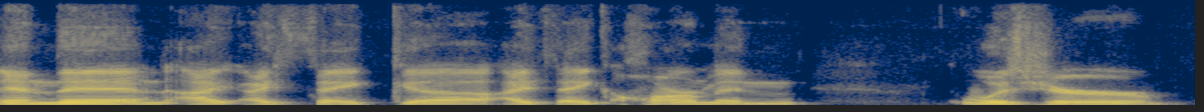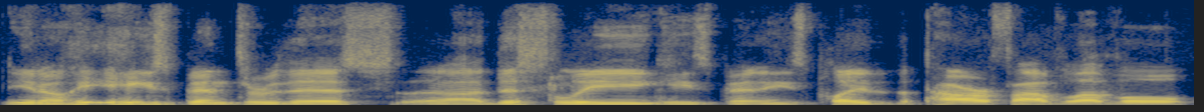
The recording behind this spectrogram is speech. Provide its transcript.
and then yeah. I, I, think uh, I think Harmon was your you know he, he's been through this uh, this league. He's been he's played at the Power Five level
